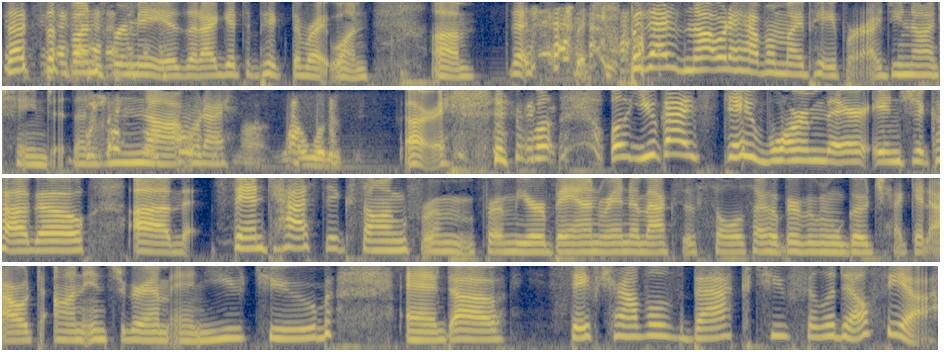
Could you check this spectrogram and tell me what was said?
that's the fun for me is that I get to pick the right one. Um, that, but, but that is not what I have on my paper. I do not change it. That is not what I. Why would it be? All right. well, well, you guys stay warm there in Chicago. Um, fantastic song from from your band, Random Acts of Souls. I hope everyone will go check it out on Instagram and YouTube. And uh, safe travels back to Philadelphia.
